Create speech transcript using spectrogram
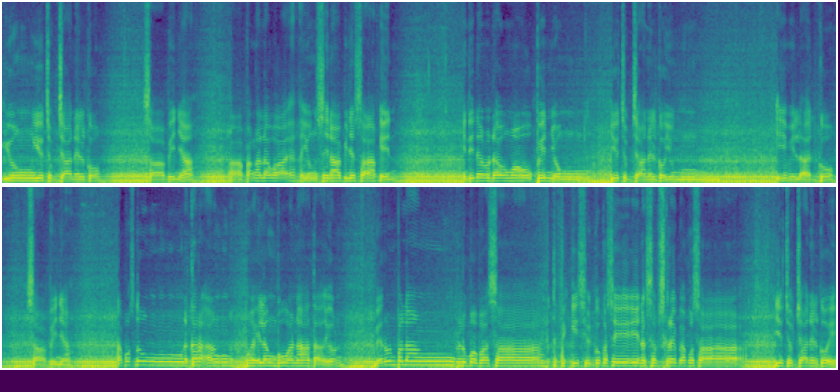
yung YouTube channel ko. Sabi niya. Ah, pangalawa, yung sinabi niya sa akin, hindi na daw ma-open yung YouTube channel ko, yung email ad ko, sabi niya. Tapos nung nakaraang mga ilang buwan ata yon, meron palang lumabas sa notification ko kasi nag-subscribe ako sa YouTube channel ko eh.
